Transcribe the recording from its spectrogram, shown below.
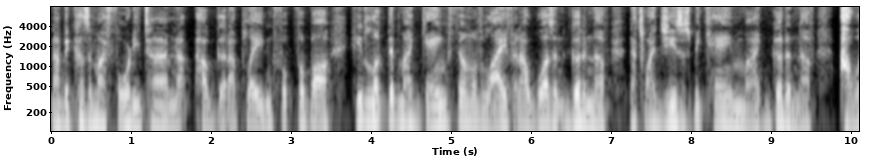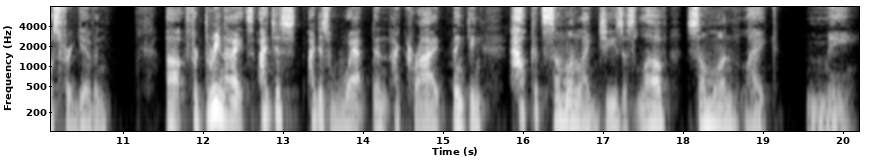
not because of my 40 time, not how good I played in fo- football. He looked at my game film of life and I wasn't good enough. That's why Jesus became my good enough. I was forgiven. Uh, for three nights, I just, I just wept and I cried thinking, how could someone like Jesus love someone like me?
